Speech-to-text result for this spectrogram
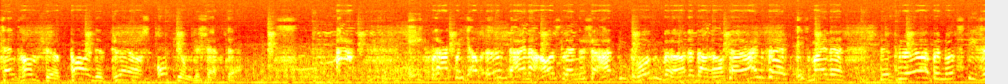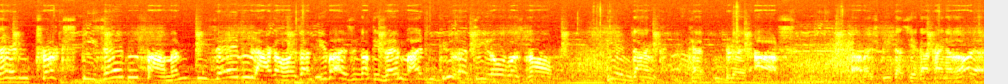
Zentrum für Paul de Fleurs Opiumgeschäfte. Ah, ich frag mich, ob irgendeine ausländische Antidrogenbehörde darauf hereinfällt. Ich meine, de Fleur benutzt dieselben Trucks, dieselben Farmen, dieselben Lagerhäuser und überall sind noch dieselben alten Kyrati-Logos drauf. Vielen Dank, Captain Blöd Arsch. Dabei spielt das hier gar keine Rolle.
